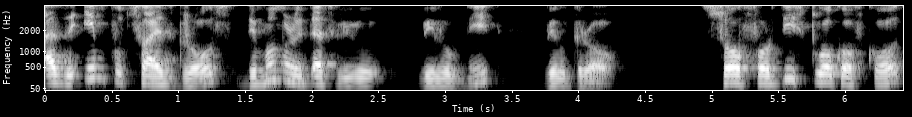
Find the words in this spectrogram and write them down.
As the input size grows, the memory that we will, we will need will grow. So for this block of code,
